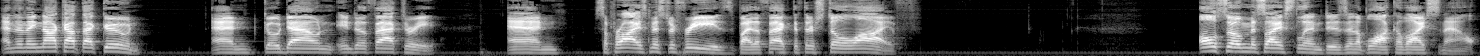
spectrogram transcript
And then they knock out that goon and go down into the factory and surprise Mr. Freeze by the fact that they're still alive. Also, Miss Iceland is in a block of ice now.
